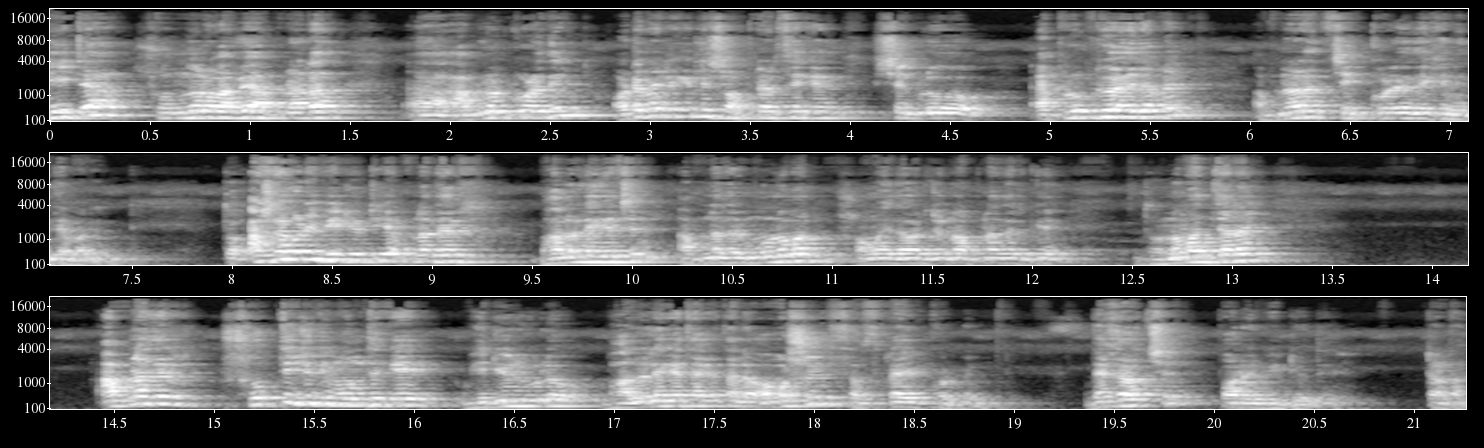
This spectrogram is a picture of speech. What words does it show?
এইটা সুন্দরভাবে আপনারা আপলোড করে দিন। অটোমেটিক্যালি সফটওয়্যার থেকে সেগুলো অ্যাপ্রুভড হয়ে যাবে। আপনারা চেক করে দেখে নিতে পারেন। তো আশা করি ভিডিওটি আপনাদের ভালো লেগেছে। আপনাদের মূল্যবান সময় দেওয়ার জন্য আপনাদেরকে ধন্যবাদ জানাই। আপনাদের সত্যি যদি মন থেকে ভিডিওগুলো ভালো লেগে থাকে, তাহলে অবশ্যই সাবস্ক্রাইব করবেন। দেখা হচ্ছে পরের ভিডিওতে। টাটা।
